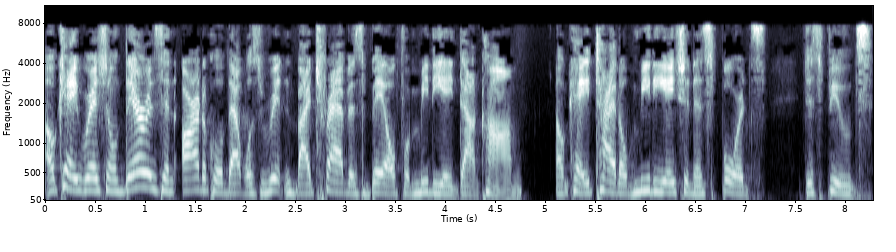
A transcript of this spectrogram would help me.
Okay, Reginald, there is an article that was written by Travis Bell for Mediate.com, okay, titled Mediation in Sports Disputes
